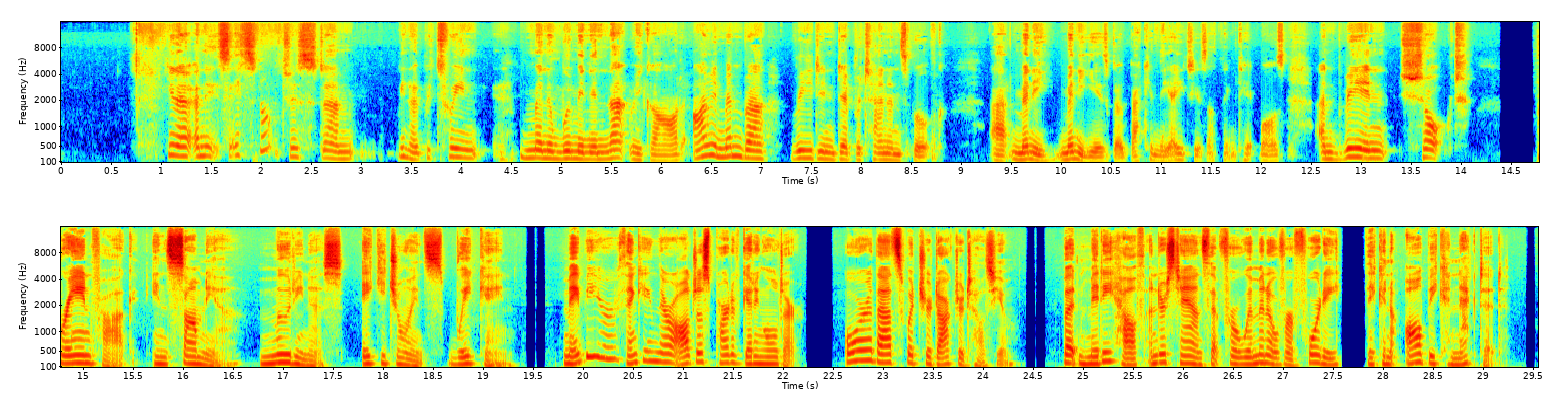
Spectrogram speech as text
You know, and it's it's not just um, you know, between men and women in that regard. I remember reading Deborah Tannen's book uh, many, many years ago, back in the 80s, I think it was, and being shocked. Brain fog, insomnia, moodiness, achy joints, weight gain. Maybe you're thinking they're all just part of getting older, or that's what your doctor tells you. But MIDI Health understands that for women over 40, they can all be connected.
